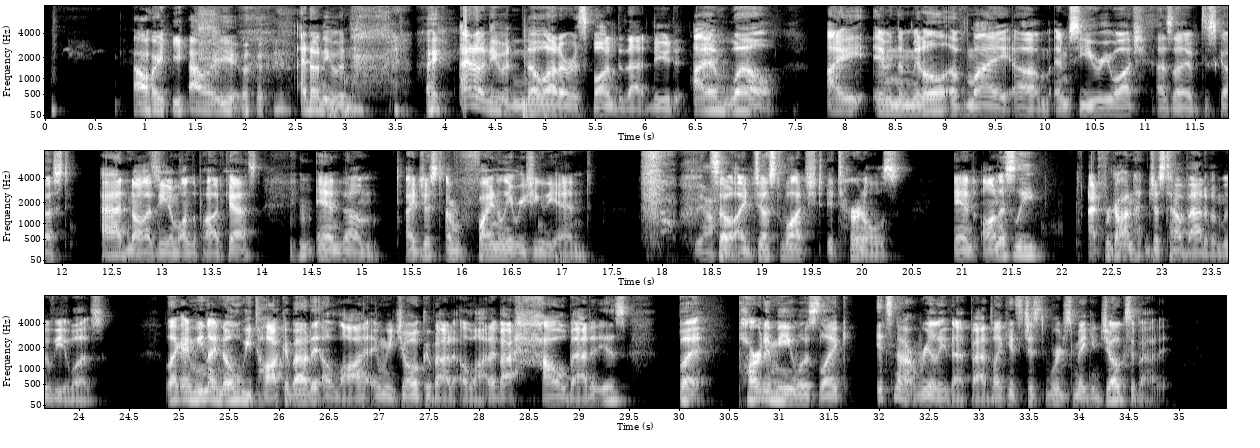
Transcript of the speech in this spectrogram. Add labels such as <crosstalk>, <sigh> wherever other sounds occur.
<laughs> How are you? How are you? I don't even <laughs> I, I don't even know how to respond to that, dude. I am well. I am in the middle of my um, MCU rewatch, as I've discussed ad nauseum on the podcast, Mhm. and um, I just I'm finally reaching the end. <laughs> So I just watched Eternals, and honestly, I'd forgotten just how bad of a movie it was. Like, I mean, I know we talk about it a lot and we joke about it a lot about how bad it is, but part of me was like, it's not really that bad. Like, it's just, we're just making jokes about it.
